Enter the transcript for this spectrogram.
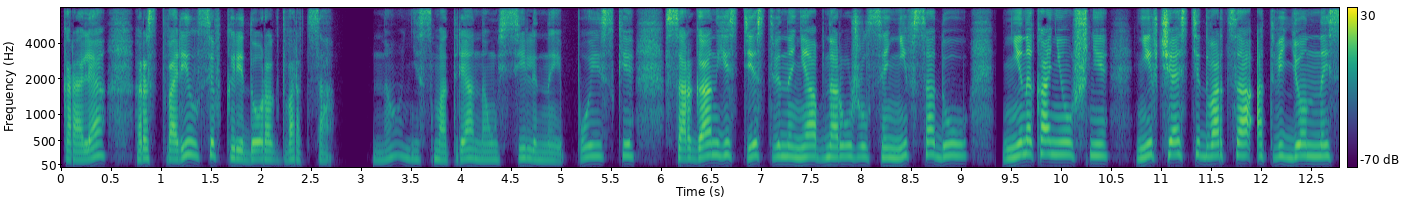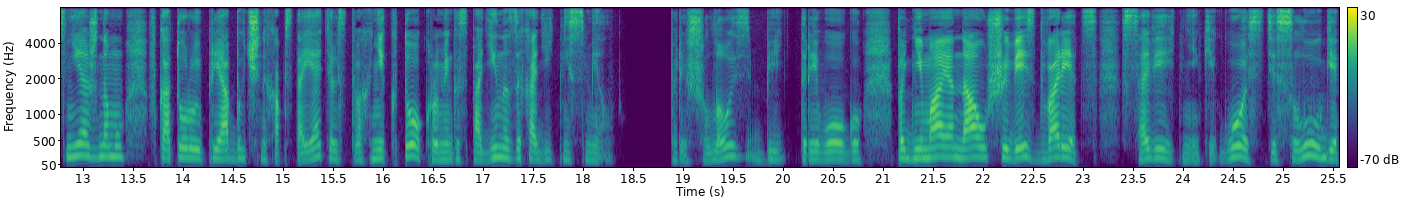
короля, растворился в коридорах дворца. Но, несмотря на усиленные поиски, Сарган, естественно, не обнаружился ни в саду, ни на конюшне, ни в части дворца, отведенной Снежному, в которую при обычных обстоятельствах никто, кроме господина, заходить не смел. Пришлось бить тревогу, поднимая на уши весь дворец. Советники, гости, слуги,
